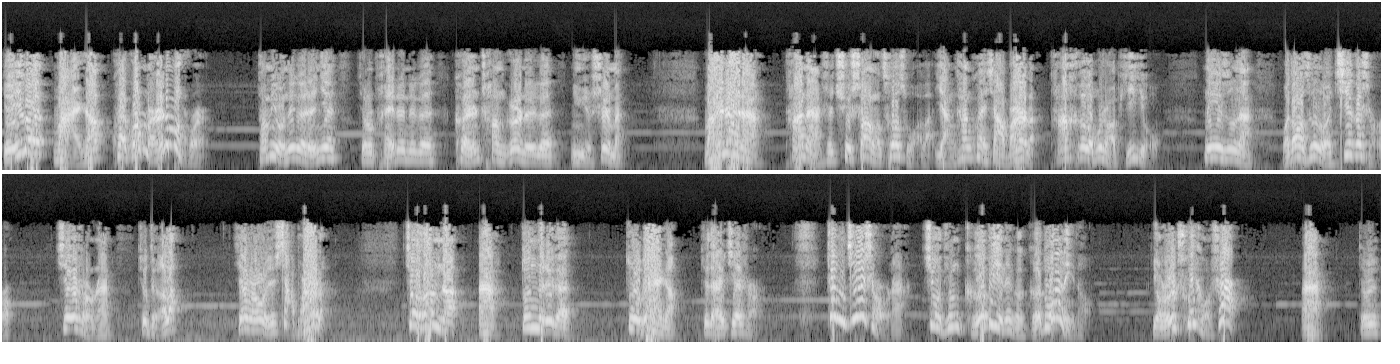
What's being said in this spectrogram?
有一个晚上快关门那么会儿，他们有那个人家就是陪着这个客人唱歌的这个女士们，完事呢，他呢是去上了厕所了，眼看快下班了，他喝了不少啤酒，那意思呢，我到厕所接个手，接个手呢就得了，接手我就下班了，就这么着啊，蹲在这个。坐便上就在这接手，正接手呢，就听隔壁那个隔断里头有人吹口哨，哎，就是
